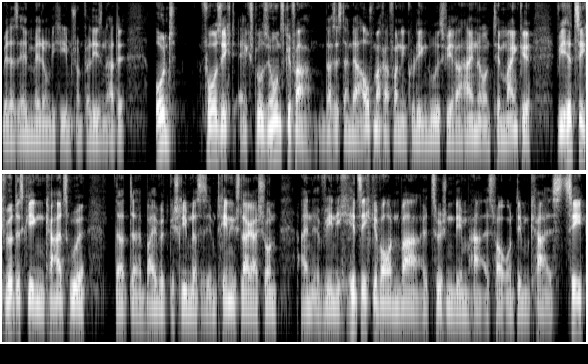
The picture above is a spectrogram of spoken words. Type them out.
mit derselben Meldung, die ich eben schon verlesen hatte. Und Vorsicht, Explosionsgefahr. Das ist dann der Aufmacher von den Kollegen Louis Vera Heine und Tim Meinke. Wie hitzig wird es gegen Karlsruhe? Dabei wird geschrieben, dass es im Trainingslager schon ein wenig hitzig geworden war zwischen dem HSV und dem KSC.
